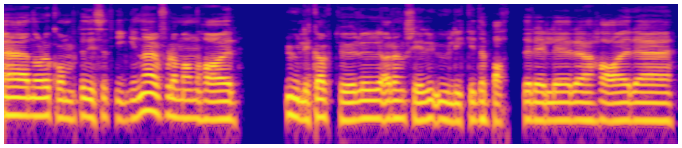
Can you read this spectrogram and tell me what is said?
eh, når det kommer til disse tingene, fordi man har ulike aktører arrangerer ulike debatter eller har eh,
